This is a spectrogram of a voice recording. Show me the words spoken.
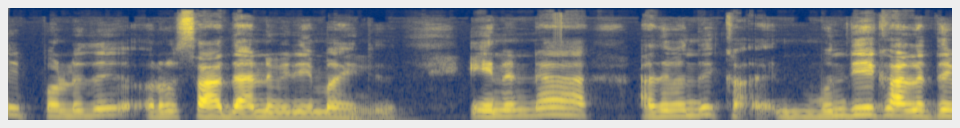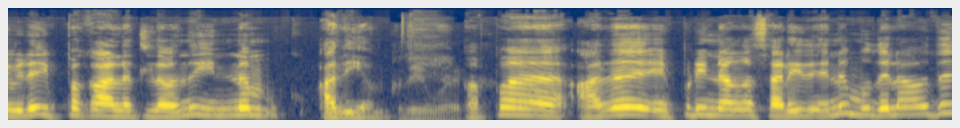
இப்பொழுது ஒரு சாதாரண விடயமாயிடுது ஏனென்றா அது வந்து முந்தைய காலத்தை விட இப்போ காலத்தில் வந்து இன்னும் அதிகம். அப்போ அதை எப்படி நாங்கள் சரிதுன்னு முதலாவது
